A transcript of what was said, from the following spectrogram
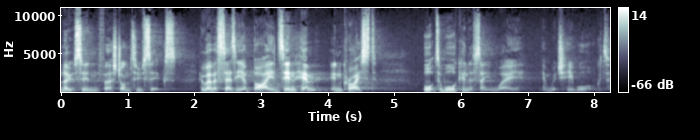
notes in 1 John 2 6, whoever says he abides in him, in Christ, ought to walk in the same way in which he walked.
